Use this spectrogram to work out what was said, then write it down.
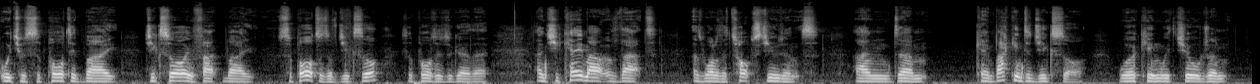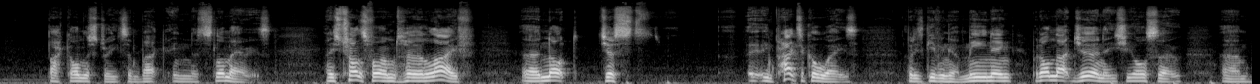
which was supported by Jigsaw, in fact, by supporters of Jigsaw, supported to go there. And she came out of that as one of the top students and um, came back into Jigsaw, working with children back on the streets and back in the slum areas. And it's transformed her life, uh, not just in practical ways, but it's giving her meaning. But on that journey, she also um,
